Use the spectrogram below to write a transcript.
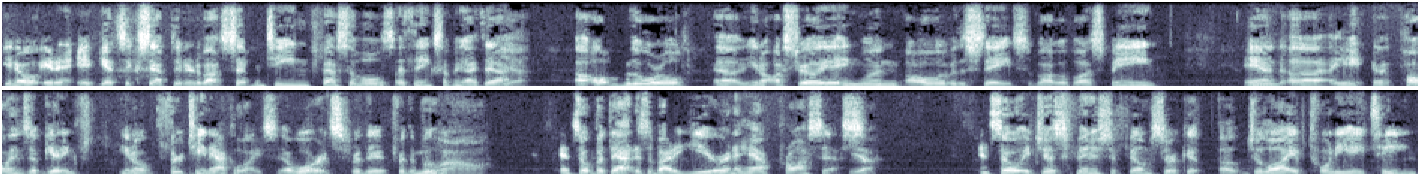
you know, it, it gets accepted in about 17 festivals, I think, something like that, Yeah. uh, all over the world. Uh, you know, Australia, England, all over the states, blah blah blah, Spain, and uh, he, uh, Paul ends up getting, you know, 13 acolytes awards for the for the movie. Wow. And so, but that is about a year and a half process. Yeah. And so it just finished the film circuit of July of 2018,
